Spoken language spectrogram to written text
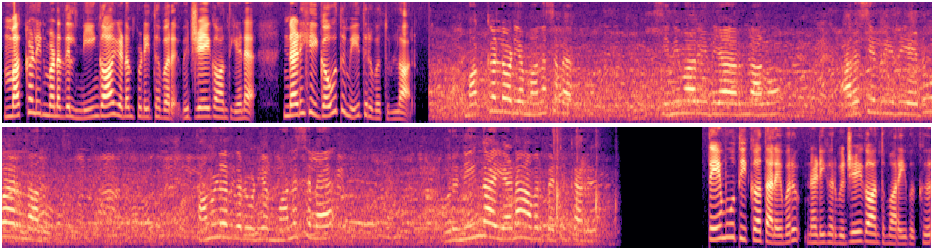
மக்களின் மனதில் நீங்கா இடம் பிடித்தவர் விஜயகாந்த் என நடிகை கௌதமி தெரிவித்துள்ளார். மக்களுடைய மனசுல சினிமா ரீதியா இருந்தாலும் அரசியல் ரீதியா எதுவா இருந்தாலும் தமிழர்களுடைய மனசுல ஒரு நீங்க இடம் அவர் பெற்றிருக்காரு. தேமுதிக தலைவர் நடிகர் விஜயகாந்த் மறைவுக்கு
